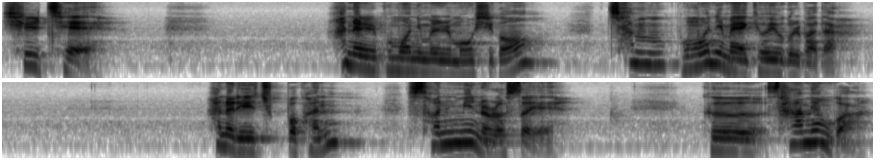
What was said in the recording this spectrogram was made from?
실체 하늘 부모님을 모시고 참 부모님의 교육을 받아 하늘이 축복한 선민으로서의 그 사명과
